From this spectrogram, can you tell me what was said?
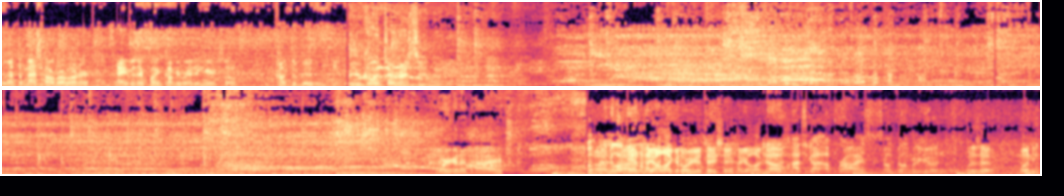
we got the mascot Roadrunner. Hey, but they're putting copyright in here, so cut the video. Are you going to Richie? Gonna die. Let me lock Uh, in. how y'all like it orientation? How y'all like You it? know, orientation? I actually got a prize, so I'm feeling pretty good. What is that? Money?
